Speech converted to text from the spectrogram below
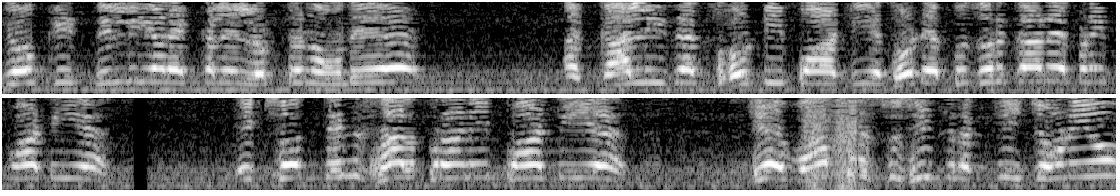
ਕਿਉਂਕਿ ਦਿੱਲੀ ਵਾਲੇ ਕੱਲੇ ਲੁੱਟਣ ਆਉਂਦੇ ਆ। ਅਕਾਲੀ ਦਲ ਤੁਹਾਡੀ ਪਾਰਟੀ ਹੈ, ਤੁਹਾਡੇ ਬਜ਼ੁਰਗਾਂ ਨੇ ਆਪਣੀ ਪਾਰਟੀ ਹੈ। 103 ਸਾਲ ਪੁਰਾਣੀ ਪਾਰਟੀ ਹੈ। ਜੇ ਵਾਪਸ ਤੁਸੀਂ ਤਰੱਕੀ ਚਾਹੁੰਦੇ ਹੋ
